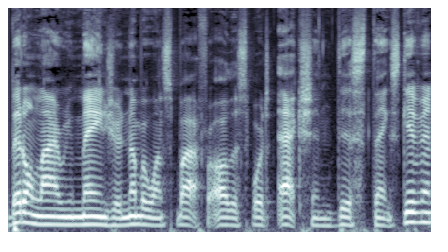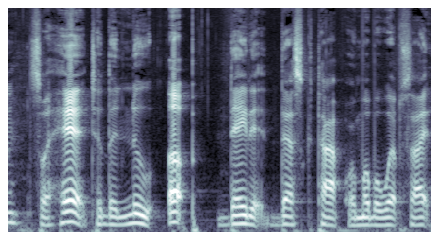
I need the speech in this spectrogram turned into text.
BetOnline remains your number one spot for all the sports action this Thanksgiving. So head to the new updated desktop or mobile website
